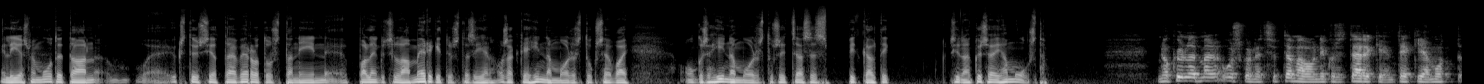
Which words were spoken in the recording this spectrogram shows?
Eli jos me muutetaan yksityissijoittajan verotusta, niin paljonko sillä on merkitystä siihen osakkeen hinnanmuodostukseen vai onko se hinnanmuodostus itse asiassa pitkälti, siinä on kyse ihan muusta? No kyllä mä uskon, että se, tämä on niin se tärkein tekijä, mutta,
